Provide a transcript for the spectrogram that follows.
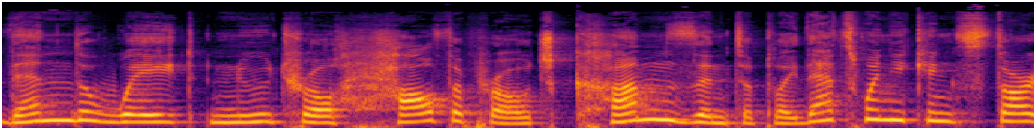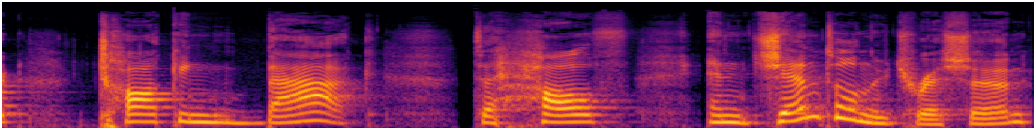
then the weight neutral health approach comes into play. That's when you can start talking back to health and gentle nutrition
